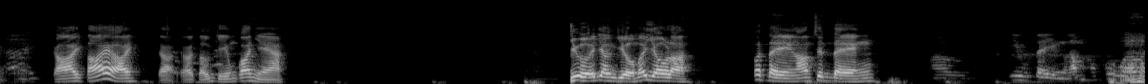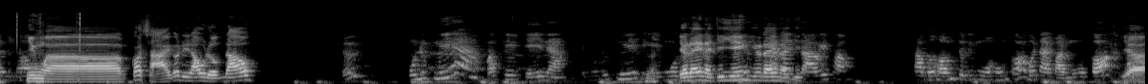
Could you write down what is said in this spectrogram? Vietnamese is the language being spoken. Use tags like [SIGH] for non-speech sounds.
Rồi tới rồi. Trời ơi tưởng chị không có nhà. Chưa ở chân vừa mới vô là có tiền không? Xin tiền. Ừ, yêu tiền lắm không có quên đâu. nhưng mà có xài có đi đâu được đâu. Mua nước mía bà kêu chị nè. Chị mua nước mía thì mua vô đây nè chị Duyên vô đây nè chị. sao biết không sao bữa hôm tôi đi mua không có bữa nay bà mua có. [LAUGHS] Dạ.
